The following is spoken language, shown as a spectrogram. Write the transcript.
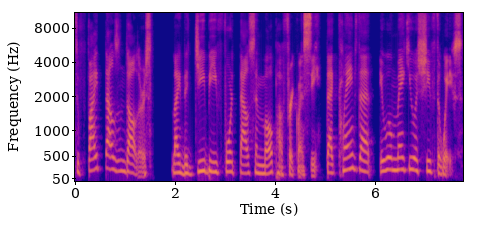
to $5,000, like the GB4000 MOPA frequency, that claims that it will make you achieve the waves.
